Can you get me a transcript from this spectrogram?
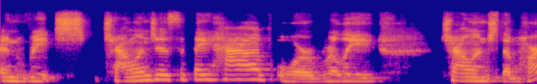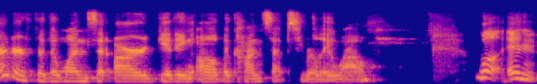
and reach challenges that they have or really challenge them harder for the ones that are getting all the concepts really well. Well, and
